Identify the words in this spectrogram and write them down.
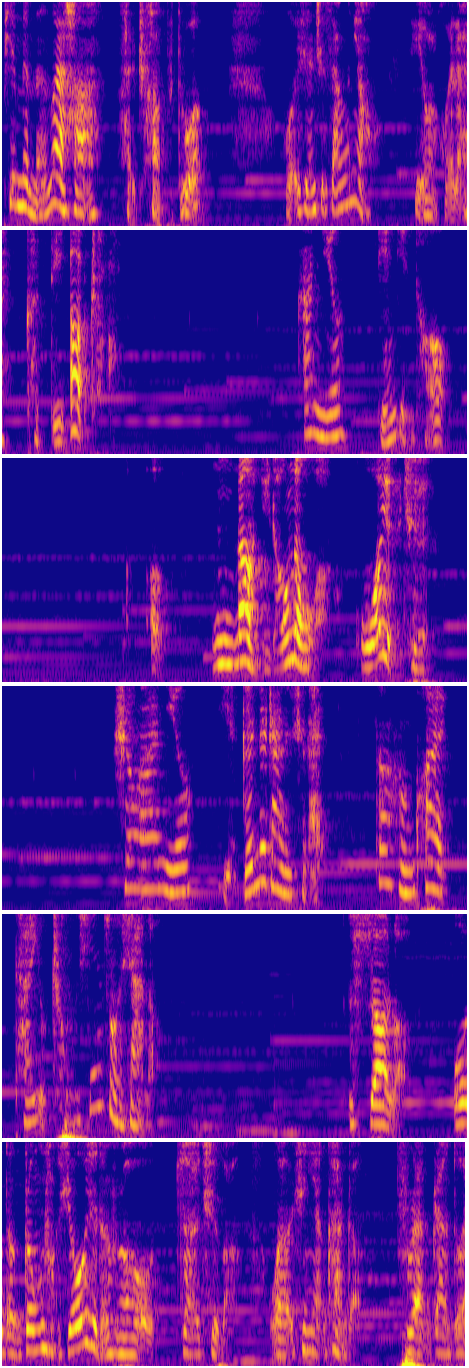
偏偏门外汉还差不多。我先去撒个尿，一会儿回来看第二场。”阿宁点点头：“哦，那你等等我，我也去。”生阿宁也跟着站了起来，但很快他又重新坐下了。算了，我等中场休息的时候再去吧。我要亲眼看着 Prime 战队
